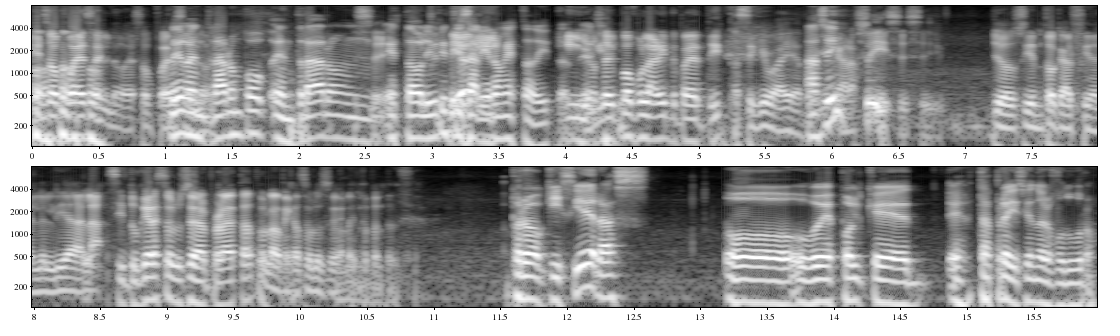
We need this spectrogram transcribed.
Eso puede ser dos, eso puede Pero ser dos. entraron, po- entraron Sí. Estado Libre y salieron estadistas. Y yo soy popular independentista, así que vaya. ¿Ah, sí? Sí, sí, sí. Yo siento que al final del día, la- si tú quieres solucionar el problema de estatus, la única solución es la independencia. Pero quisieras o, es porque estás prediciendo el futuro.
